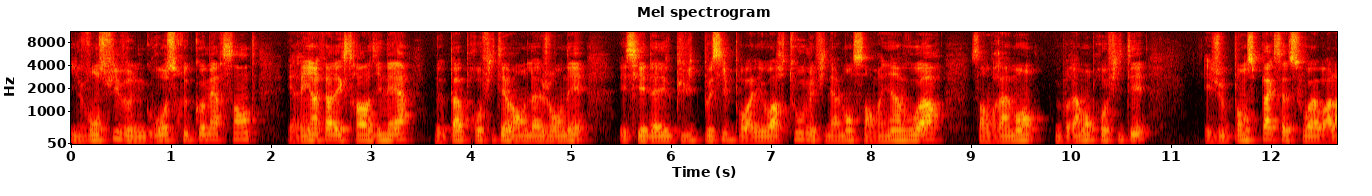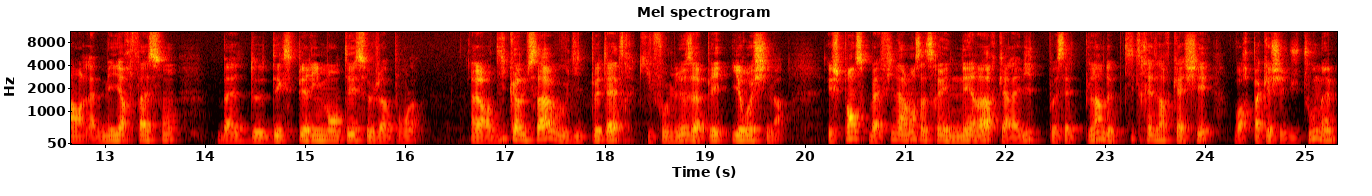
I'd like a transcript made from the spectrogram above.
ils vont suivre une grosse rue commerçante et rien faire d'extraordinaire, ne pas profiter vraiment de la journée, essayer d'aller le plus vite possible pour aller voir tout, mais finalement sans rien voir, sans vraiment, vraiment profiter. Et je pense pas que ça soit voilà, la meilleure façon bah, d'expérimenter ce Japon-là. Alors dit comme ça, vous vous dites peut-être qu'il faut mieux zapper Hiroshima. Et je pense que bah, finalement, ça serait une erreur car la ville possède plein de petits trésors cachés, voire pas cachés du tout même,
